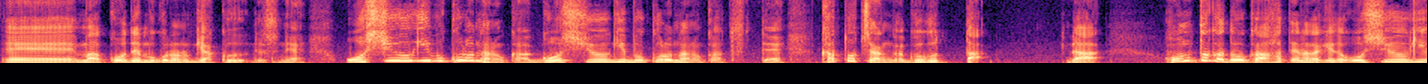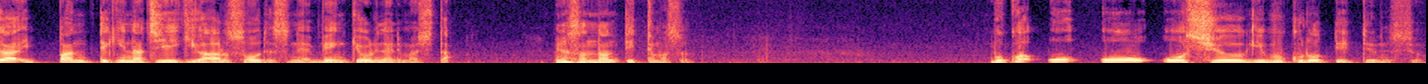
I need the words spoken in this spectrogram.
えー、まあ香典袋の逆ですね。お祝儀袋なのかご祝儀袋なのかっつって加トちゃんがググったら本当かどうかははてなだけどお祝儀が一般的な地域があるそうですね。勉強になりました。皆さん何て言ってます？僕はおおお祝儀袋って言ってるんですよ。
